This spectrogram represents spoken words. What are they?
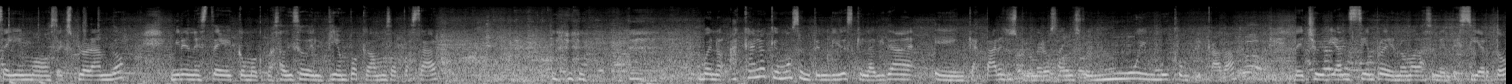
Seguimos explorando. Miren este como pasadizo del tiempo que vamos a pasar. bueno, acá lo que hemos entendido es que la vida en Qatar en sus primeros años fue muy, muy complicada. De hecho, vivían siempre de nómadas en el desierto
